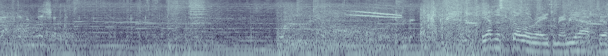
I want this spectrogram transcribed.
left in the mission. You have to solo rage, man. You have to.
